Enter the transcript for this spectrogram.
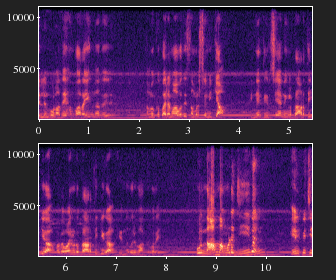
ചെല്ലുമ്പോൾ അദ്ദേഹം പറയുന്നത് നമുക്ക് പരമാവധി നമ്മൾ ശ്രമിക്കാം. പിന്നെ തീർച്ചയായും നിങ്ങൾ പ്രാർത്ഥിക്കുക ഭഗവാനോട് പ്രാർത്ഥിക്കുക എന്ന് ഒരു വാക്ക് പറയും. അപ്പോൾ നാം നമ്മുടെ ജീവൻ ഏൽപ്പിച്ച്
